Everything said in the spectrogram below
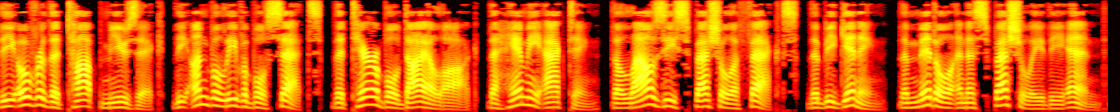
The over-the-top music, the unbelievable sets, the terrible dialogue, the hammy acting, the lousy special effects, the beginning, the middle and especially the end.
